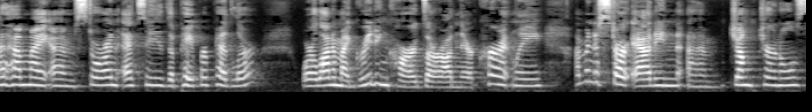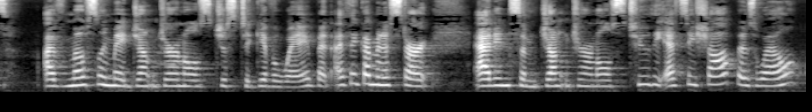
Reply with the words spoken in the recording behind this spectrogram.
I have my um, store on Etsy, The Paper Peddler, where a lot of my greeting cards are on there currently. I'm going to start adding um, junk journals. I've mostly made junk journals just to give away, but I think I'm going to start adding some junk journals to the Etsy shop as well.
